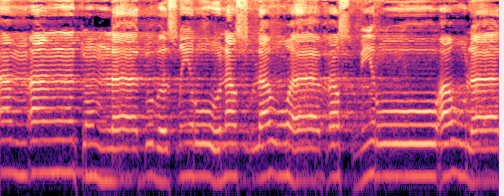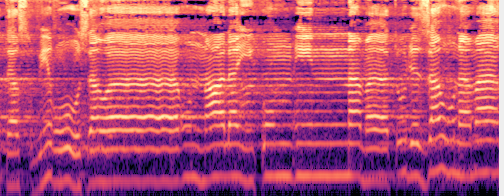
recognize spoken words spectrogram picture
أم أنتم لا تبصرون اصلوها فاصبروا أو لا تصبروا سواء عليكم إنما تجزون ما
